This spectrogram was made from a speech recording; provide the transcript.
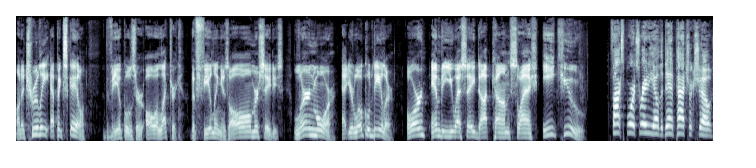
on a truly epic scale. The vehicles are all electric. The feeling is all Mercedes. Learn more at your local dealer or mbusa.com slash EQ. Fox Sports Radio, the Dan Patrick Show.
